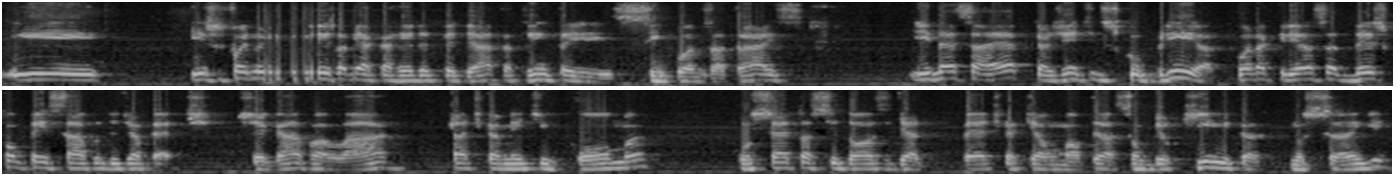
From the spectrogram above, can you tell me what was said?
E isso foi no início da minha carreira de pediatra, 35 anos atrás. E nessa época a gente descobria quando a criança descompensava do diabetes. Chegava lá praticamente em coma, com cetoacidose diabética, que é uma alteração bioquímica no sangue,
